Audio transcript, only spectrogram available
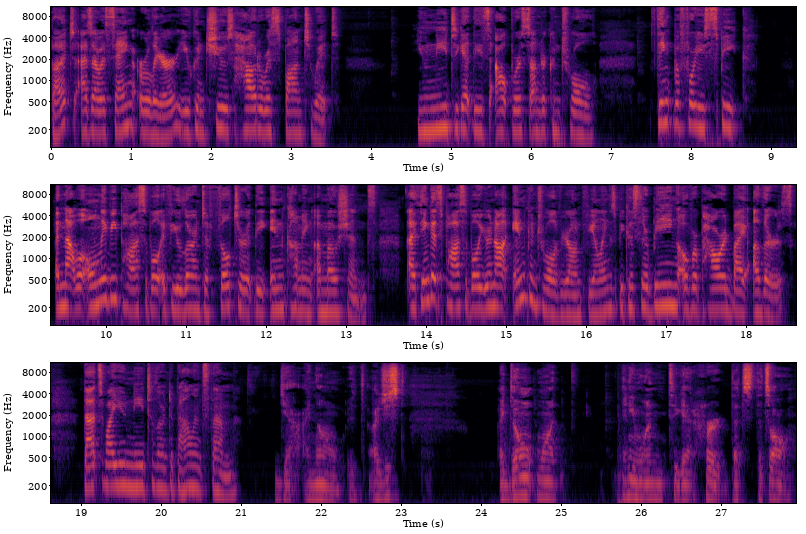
But as I was saying earlier, you can choose how to respond to it. You need to get these outbursts under control. Think before you speak. And that will only be possible if you learn to filter the incoming emotions. I think it's possible you're not in control of your own feelings because they're being overpowered by others. That's why you need to learn to balance them. Yeah, I know. It, I just, I don't want anyone to get hurt. That's that's all.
